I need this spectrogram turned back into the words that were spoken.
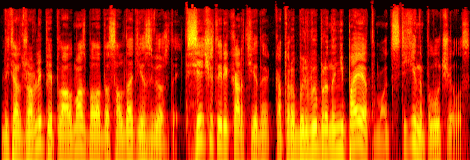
«Летят журавли», «Пепел алмаз», «Баллада о солдате» и «Звезды». Все четыре картины, которые были выбраны не поэтому, это стихийно получилось.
